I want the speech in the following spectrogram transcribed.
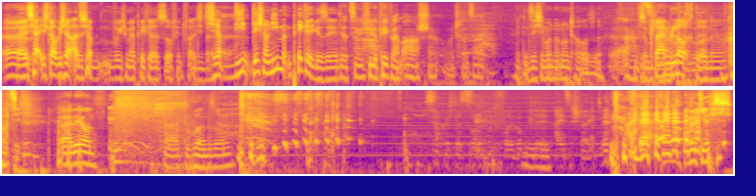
Ja, äh, ich ich glaube, ich habe also ich habe wirklich mehr Pickel als du auf jeden Fall. Ich habe dich noch nie mit einem Pickel gesehen. der hat ziemlich viele Pickel am Arsch, ja, wollte ich gerade sagen. Den sehe ich immer nur in Unterhose. Ja. Mit so einem kleinen Loch drin. Oh Gott. Äh, Leon, Ja, du Hurensohn. Wirklich.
